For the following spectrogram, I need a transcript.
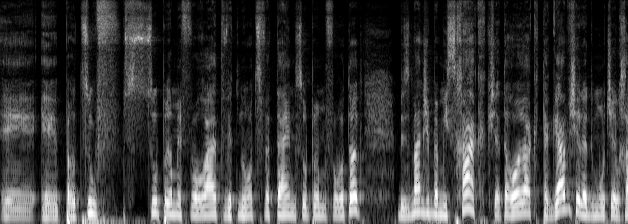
uh, uh, פרצוף סופר מפורט ותנועות שפתיים סופר מפורטות, בזמן שבמשחק, כשאתה רואה רק את הגב של הדמות שלך,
